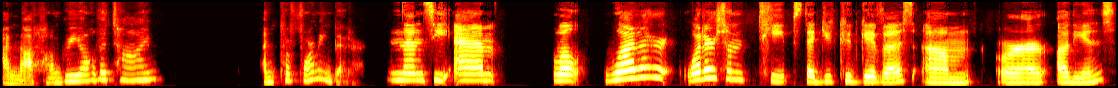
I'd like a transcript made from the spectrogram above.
I'm not hungry all the time. I'm performing better. Nancy, um, well, what are what are some tips that you could give us um, or our audience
